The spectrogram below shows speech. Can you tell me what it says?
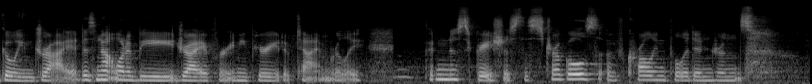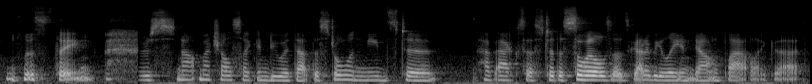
going dry. It does not want to be dry for any period of time, really. Goodness gracious, the struggles of crawling philodendrons. this thing. There's not much else I can do with that. The stolon needs to have access to the soil, so it's got to be laying down flat like that.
